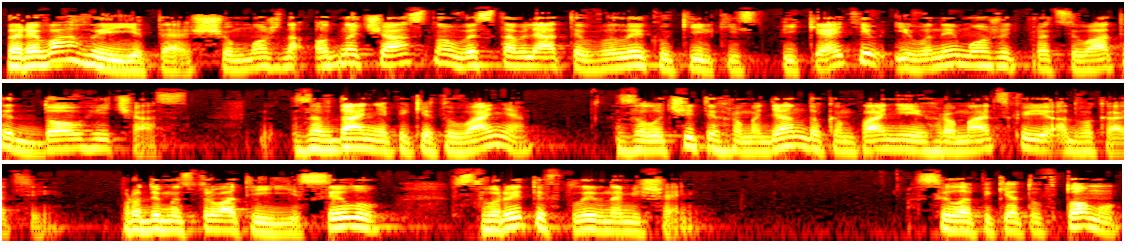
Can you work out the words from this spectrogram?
Перевагою є те, що можна одночасно виставляти велику кількість пікетів і вони можуть працювати довгий час. Завдання пікетування залучити громадян до кампанії громадської адвокації, продемонструвати її силу, створити вплив на мішень. Сила пікету в тому,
